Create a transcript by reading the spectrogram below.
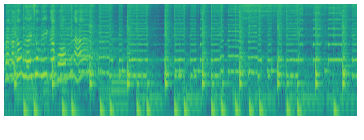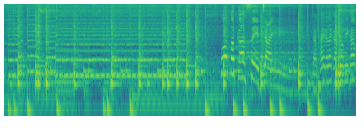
ไปกันต้องเหนื่อยช่วงนี้ครับผมนะฮะพวกต้องการเสียใจจัดให้กันแล้วกันช่วงนี้ครับ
